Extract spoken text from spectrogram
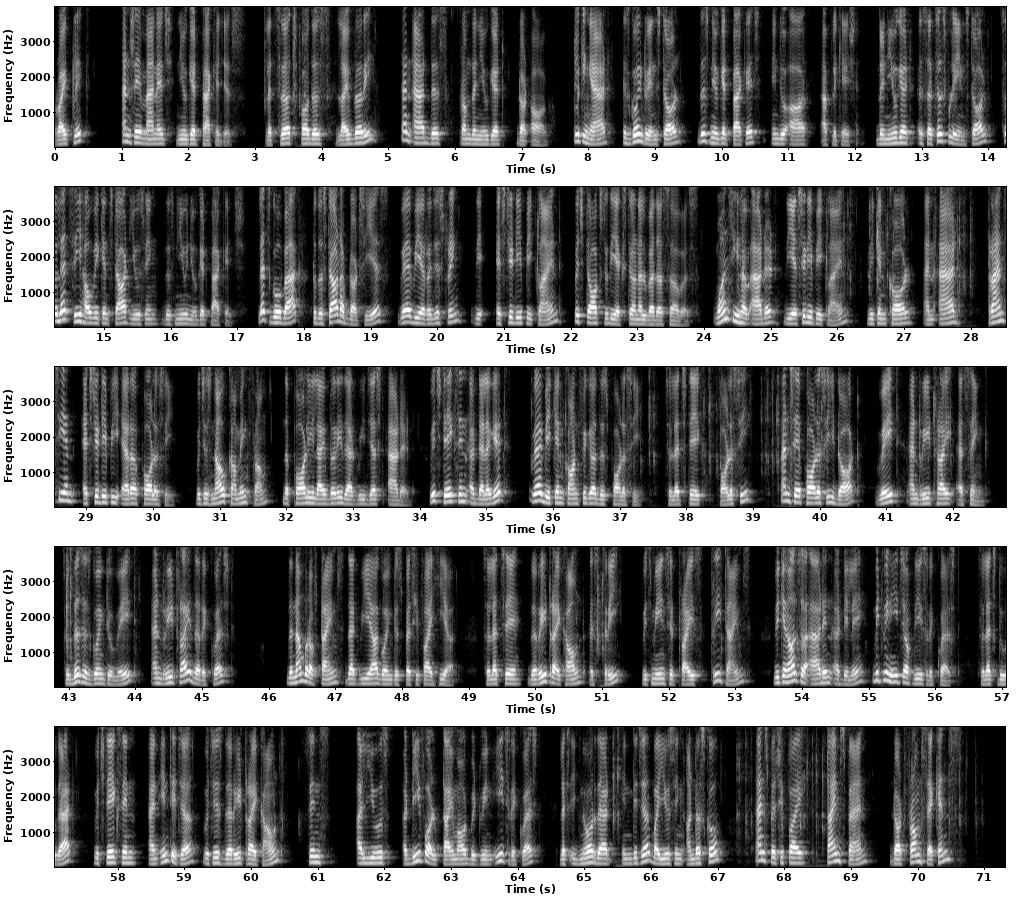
right click and say Manage NuGet Packages. Let's search for this library and add this from the NuGet.org. Clicking Add is going to install this NuGet package into our application. The NuGet is successfully installed, so let's see how we can start using this new NuGet package. Let's go back to the startup.cs where we are registering the HTTP client which talks to the external weather service. Once you have added the HTTP client, we can call an add transient HTTP error policy, which is now coming from the Polly library that we just added, which takes in a delegate where we can configure this policy. So let's take policy and say policy dot wait and retry async. So this is going to wait and retry the request the number of times that we are going to specify here. So let's say the retry count is 3, which means it tries 3 times. We can also add in a delay between each of these requests. So let's do that, which takes in an integer, which is the retry count. Since I'll use a default timeout between each request, let's ignore that integer by using underscore and specify time span dot from seconds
